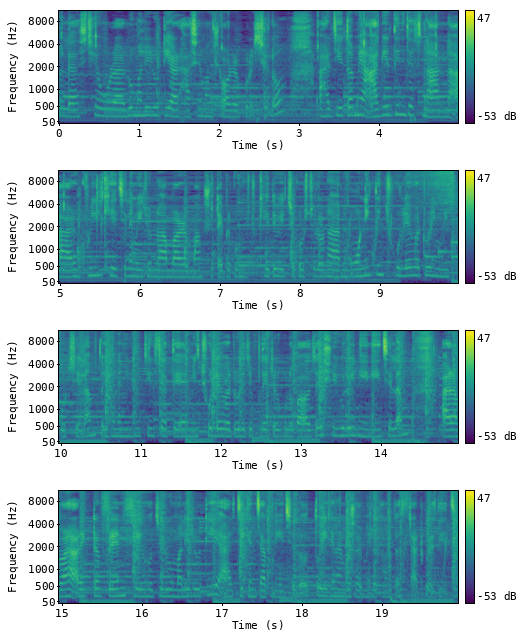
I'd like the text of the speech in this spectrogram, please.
চলে আসছে, ওরা রুমালি রুটি আর হাঁসের মাংস অর্ডার করেছিল। আর যেহেতু আমি আগের দিন জাস্ট নান আর গ্রিল খেয়েছিলাম, এই জন্য আমার মাংস টাইপের কোনো কিছু খেতে ইচ্ছে করছিল না। আমি অনেক দিন ছোলে ভাটুরি মিস করছিলাম, তো এখানে আমি লুচির সাথে আমি ছোলে ভাটুরি যে প্লেটারগুলো পাওয়া যায়, সেগুলোই নিয়ে নিয়েছিলাম। আর আমার আরেকটা ফ্রেন্ড সে হচ্ছে রুমালি রুটি আর চিকেন চাপ নিয়েছিল। তো এখানে আমরা সবাই মিলে খাওয়া স্টার্ট করে দিয়েছি।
